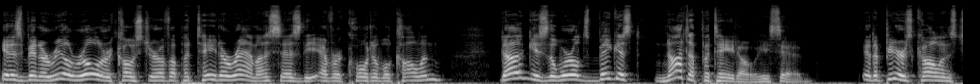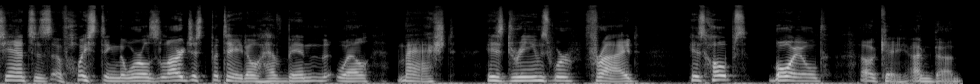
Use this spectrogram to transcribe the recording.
It has been a real roller coaster of a potato rama, says the ever quotable Colin. Doug is the world's biggest not a potato, he said. It appears Colin's chances of hoisting the world's largest potato have been, well, mashed. His dreams were fried. His hopes boiled. Okay, I'm done.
